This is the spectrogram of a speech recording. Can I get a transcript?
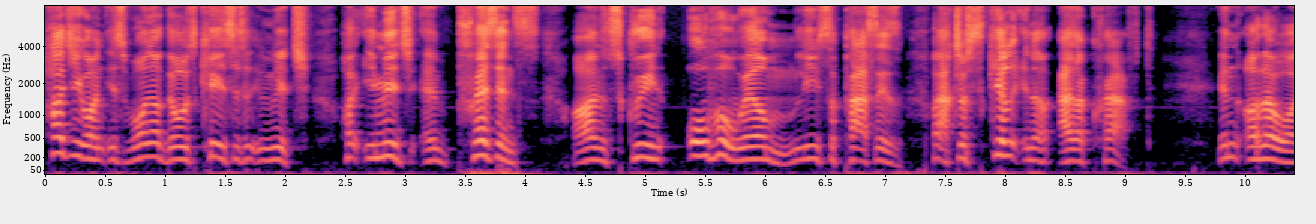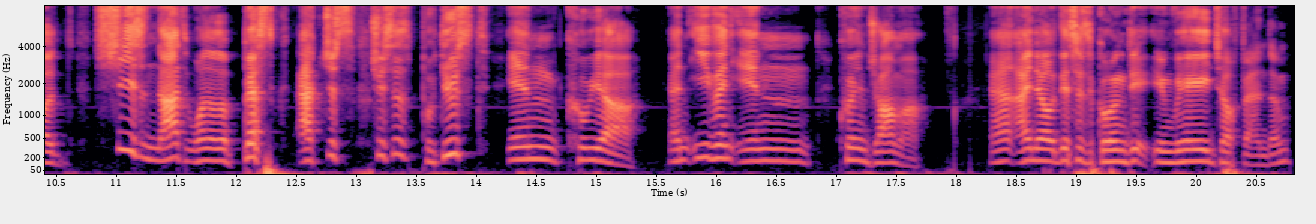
Ha Ji Won is one of those cases in which her image and presence on screen overwhelmingly surpasses her actual skill in a, at a craft. In other words, she's not one of the best actresses produced in Korea and even in Korean drama. And I know this is going to enrage her fandom.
